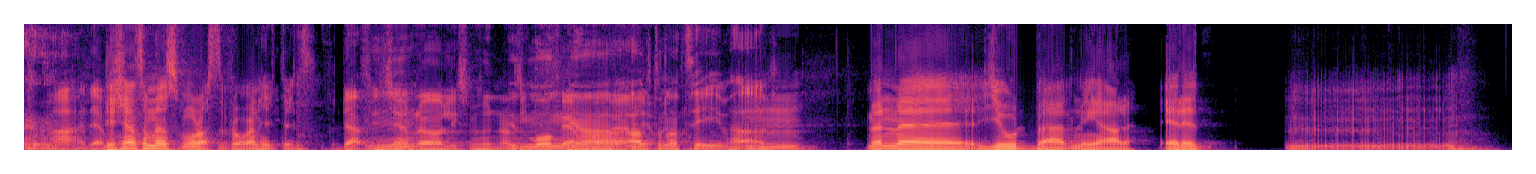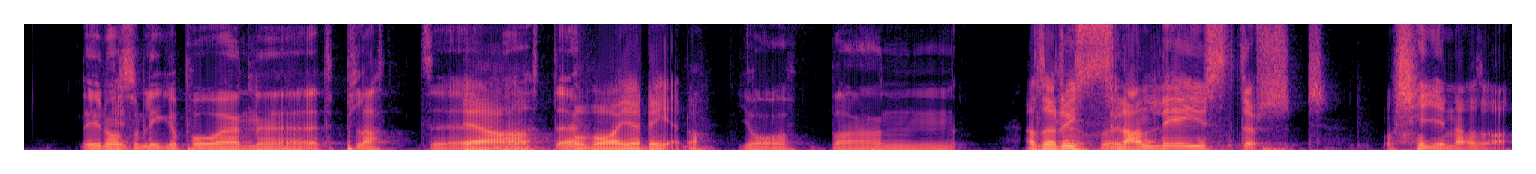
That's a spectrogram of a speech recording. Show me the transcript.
Nej, det, Det känns som den svåraste frågan hittills. Där finns ju ändå liksom Det 195 finns många alternativ här. Mm. Men eh, jordbävningar, är det... Mm, Det är ju någon som ligger på en, eh, ett platt eh, Ja, möte. och vad gör det då? Japan... Alltså Ryssland är ju störst. Och Kina och så.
